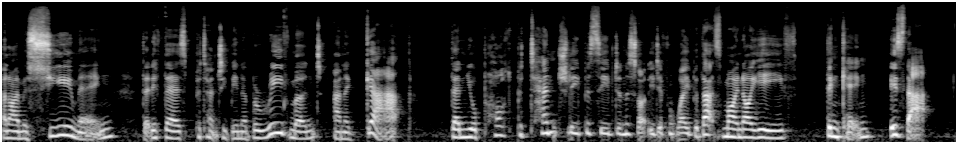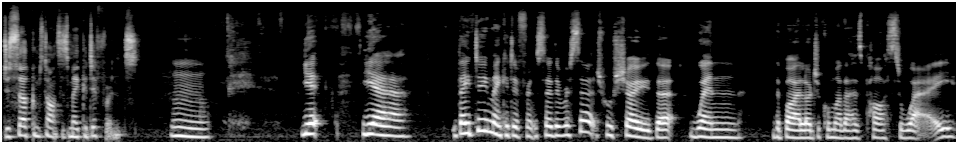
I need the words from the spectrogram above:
And I'm assuming that if there's potentially been a bereavement and a gap, then you're potentially perceived in a slightly different way. But that's my naive thinking. Is that? Do circumstances make a difference? Mm. Yeah, yeah, they do make a difference. So the research will show that when the biological mother has passed away,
